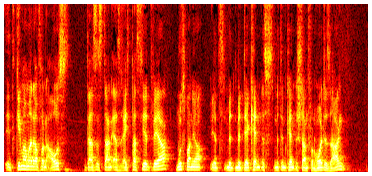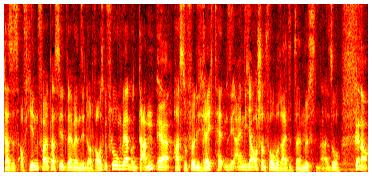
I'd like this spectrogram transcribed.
jetzt gehen wir mal davon aus, dass es dann erst recht passiert wäre, muss man ja jetzt mit, mit der Kenntnis, mit dem Kenntnisstand von heute sagen dass es auf jeden Fall passiert wäre, wenn sie dort rausgeflogen wären. Und dann, ja. hast du völlig recht, hätten sie eigentlich ja auch schon vorbereitet sein müssen. Also, genau.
